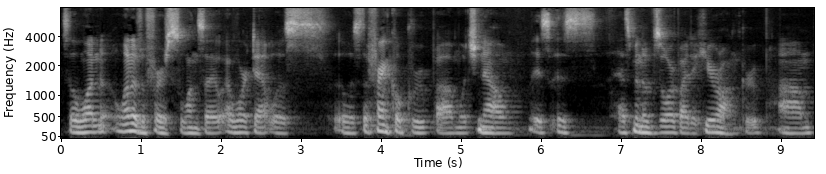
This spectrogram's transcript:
so one one of the first ones I, I worked at was was the Frankel Group, um, which now is, is has been absorbed by the Huron Group. Um,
